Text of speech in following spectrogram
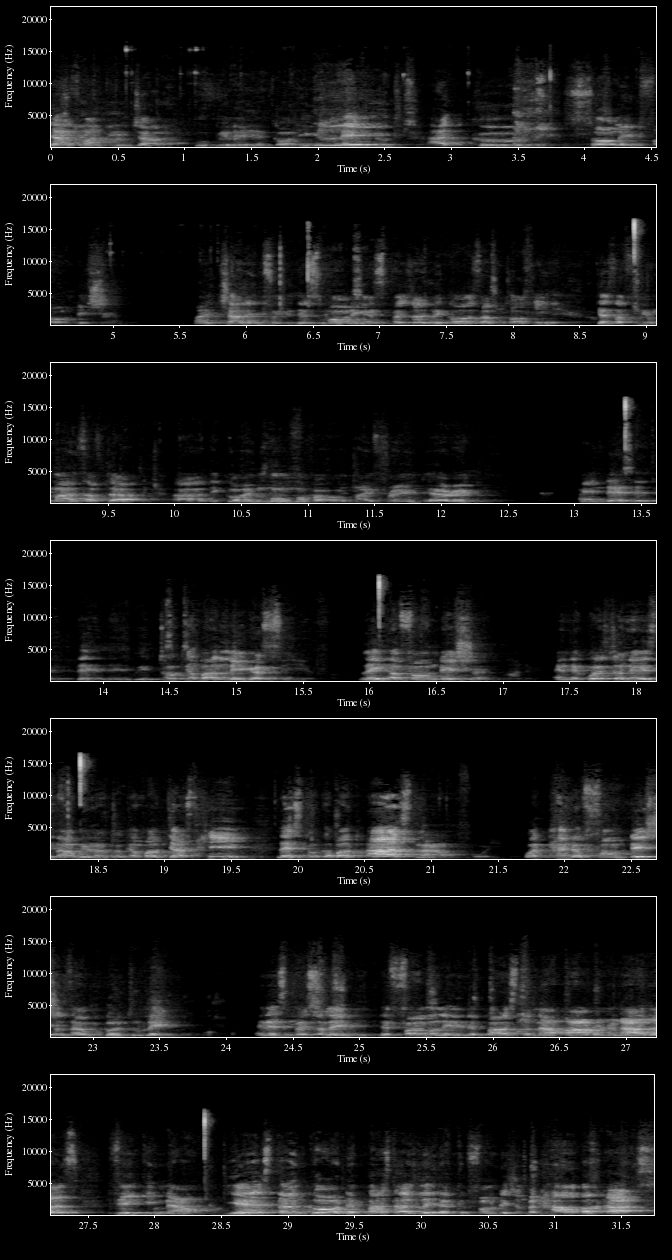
Just one preacher who believed in God. He laid a good, solid foundation. My challenge for you this morning, especially because I'm talking just a few months after uh, the going home of, of, my friend Eric, and uh, the, the, the, we're talking about legacy, laying a foundation. And the question is now we're not talking about just him. Let's talk about us now. What kind of foundations are we going to lay? And especially the family and the pastor now, Aaron and others, thinking now, yes, thank God, the pastor has laid a good foundation, but how about us?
